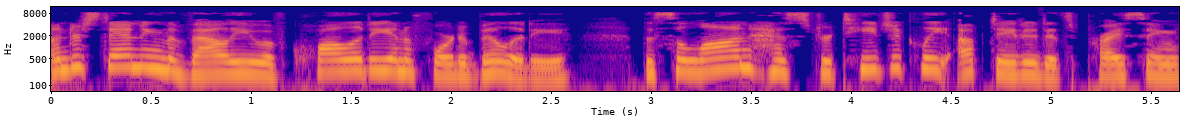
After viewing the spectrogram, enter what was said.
Understanding the value of quality and affordability, the salon has strategically updated its pricing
